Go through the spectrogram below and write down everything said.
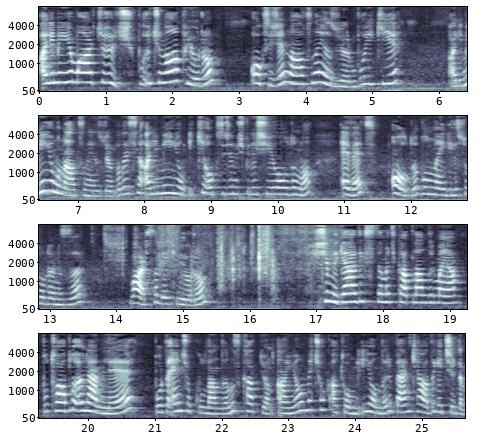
Alüminyum artı 3. Bu 3'ü ne yapıyorum? Oksijenin altına yazıyorum. Bu 2'yi alüminyumun altına yazıyorum. Dolayısıyla alüminyum 2 oksijen 3 bileşiği oldu mu? Evet oldu. Bununla ilgili sorularınızı varsa bekliyorum. Şimdi geldik sistematik adlandırmaya. Bu tablo önemli. Burada en çok kullandığımız katyon, anyon ve çok atomlu iyonları ben kağıda geçirdim.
